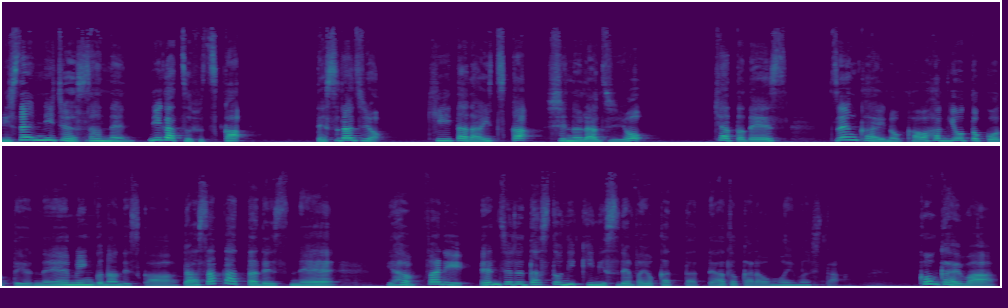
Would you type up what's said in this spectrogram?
2023年2月2日デスラジオ。聞いたらいつか死ぬラジオ。キャットです。前回のカワハギ男っていうネーミングなんですがダサかったですね。やっぱりエンジェルダスト2期にすればよかったって後から思いました。今回は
